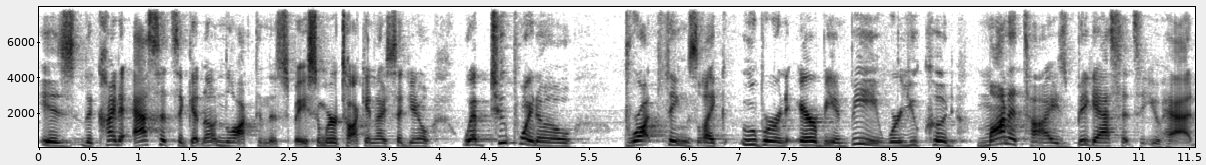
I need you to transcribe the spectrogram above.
is the kind of assets that get unlocked in this space. And we were talking, and I said, you know, Web 2.0 brought things like Uber and Airbnb, where you could monetize big assets that you had.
